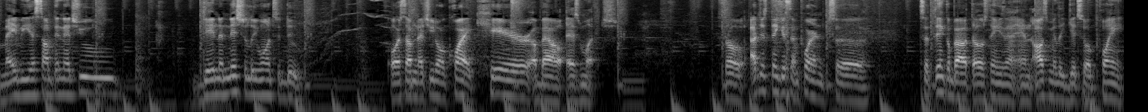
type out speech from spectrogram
maybe it's something that you didn't initially want to do, or something that you don't quite care about as much. So I just think it's important to to think about those things and, ultimately get to a point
